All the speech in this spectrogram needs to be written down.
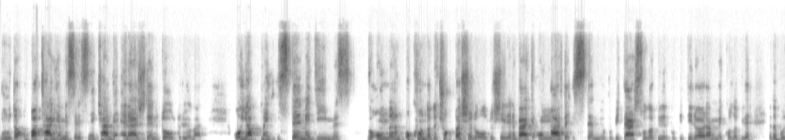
burada o batarya meselesinde kendi enerjilerini dolduruyorlar. O yapmayı istemediğimiz ve onların o konuda da çok başarılı olduğu şeyleri belki onlar da istemiyor. Bu bir ders olabilir, bu bir dil öğrenmek olabilir ya da bu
